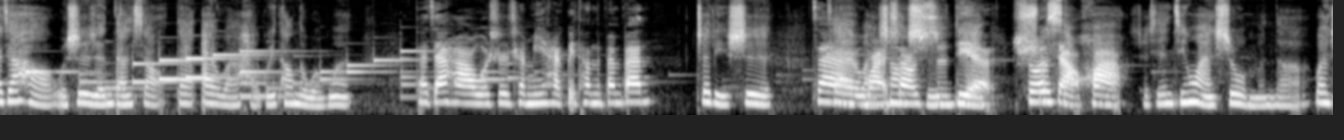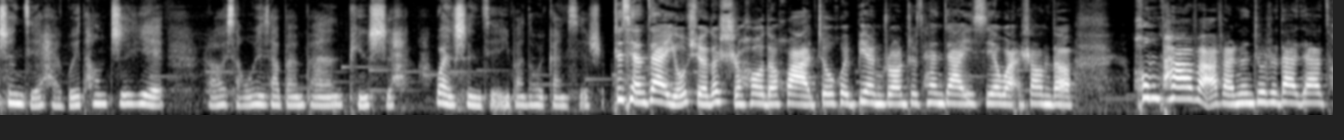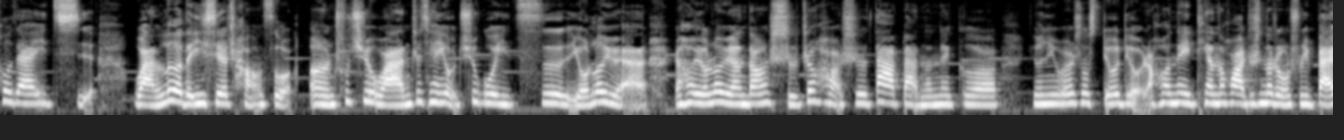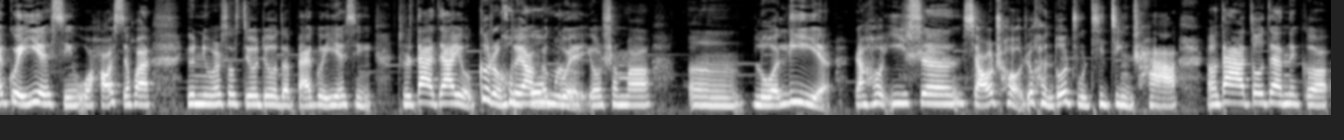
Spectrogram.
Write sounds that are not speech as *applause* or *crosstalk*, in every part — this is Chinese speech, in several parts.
大家好，我是人胆小但爱玩海龟汤的文文。大家好，我是沉迷海龟汤的斑斑。这里是在晚上十点说小话。首先，今晚是我们的万圣节海龟汤之夜，然后想问一下斑斑，平时万圣节一般都会干些什么？之前在游学的时候的话，就会变装去参加一些晚上的。轰趴吧，反正就是大家凑在一起玩乐的一些场所。*laughs* 嗯，出去玩之前有去过一次游乐园，然后游乐园当时正好是大阪的那个 Universal Studio，然后那天的话就是那种属于百鬼夜行，我好喜欢 Universal Studio 的百鬼夜行，就是大家有各种各样的鬼，有什么嗯萝莉，然后医生、小丑，就很多主题警察，然后大家都在那个。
